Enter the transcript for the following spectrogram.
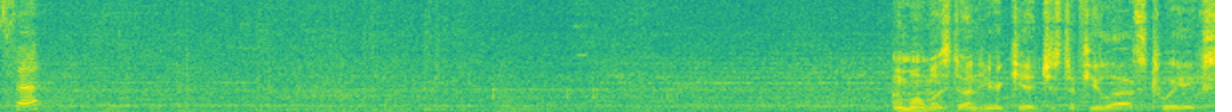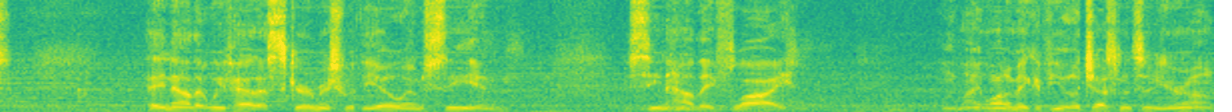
Sir? I'm almost done here, kid. Just a few last tweaks. Hey, now that we've had a skirmish with the OMC and seen how they fly, you might want to make a few adjustments of your own.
